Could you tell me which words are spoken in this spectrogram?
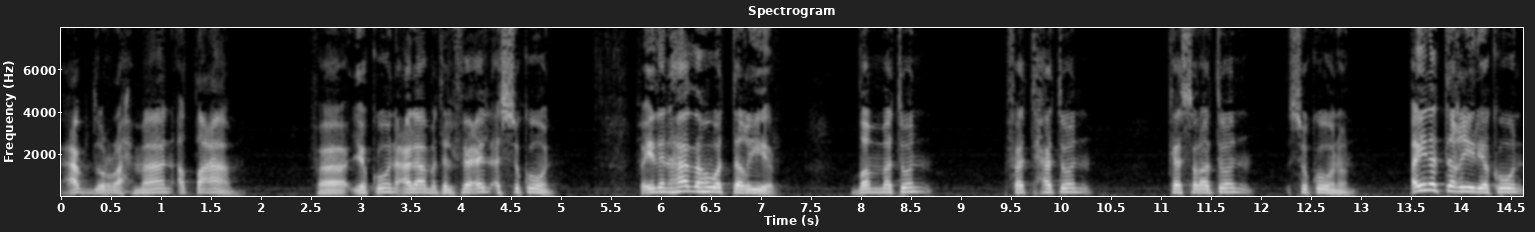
عبد الرحمن الطعام. فيكون علامة الفعل السكون. فاذا هذا هو التغيير. ضمة فتحة كسرة سكون. أين التغيير يكون؟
